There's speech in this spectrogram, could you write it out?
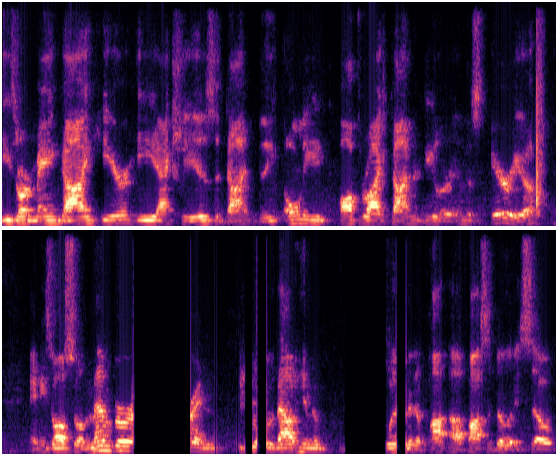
he's our main guy here. He actually is di- the only authorized diamond dealer in this area, and he's also a member. And without him, it would have been a, po- a possibility. So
